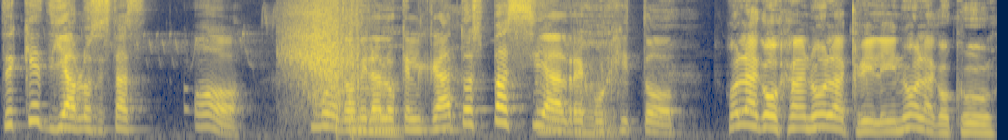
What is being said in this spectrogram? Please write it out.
¿De qué diablos estás? Oh. Bueno, mira lo que el gato espacial regurgitó. Hola Gohan, hola Krillin, hola Goku.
